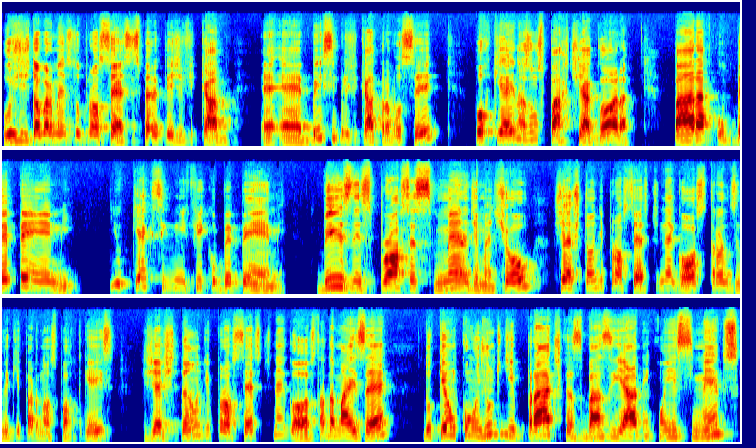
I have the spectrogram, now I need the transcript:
os desdobramentos do processo, espero que tenha ficado é, é bem simplificado para você, porque aí nós vamos partir agora para o BPM. E o que é que significa o BPM? Business Process Management, ou gestão de processo de negócio, traduzindo aqui para o nosso português, gestão de processo de negócio. Nada mais é do que um conjunto de práticas baseado em conhecimentos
